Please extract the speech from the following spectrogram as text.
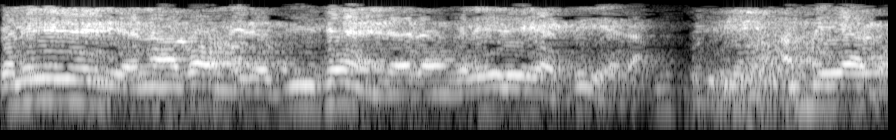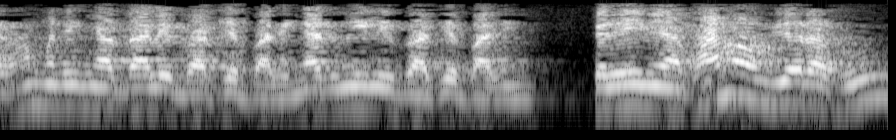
ကလေးလေးတွေအနာပေါက်နေတော့ပြီးထဲနေတဲ့တောင်ကလေးလေးကသိရတာအမေကတော့အမလေးငါသားလေးဘာဖြစ်ပါလဲငါသမီးလေးဘာဖြစ်ပါလဲ ကလေးများဘာမှမပြောတော့ဘူး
